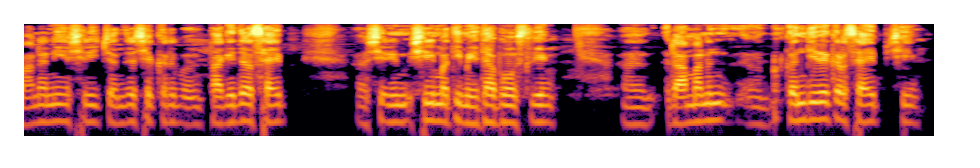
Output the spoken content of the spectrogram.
માનનીય શ્રી ચંદ્રશેખર પાગેદરા સાહેબ શ્રી શ્રીમતી મેધા ભોંસલે રામાનંદ અ, કંદીવેકર સાહેબ છે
